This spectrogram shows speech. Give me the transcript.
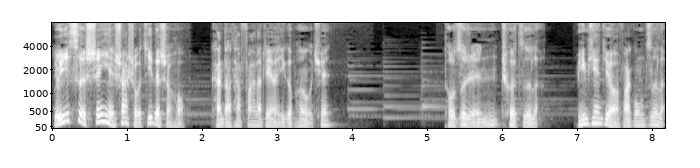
有一次深夜刷手机的时候，看到他发了这样一个朋友圈：投资人撤资了，明天就要发工资了，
